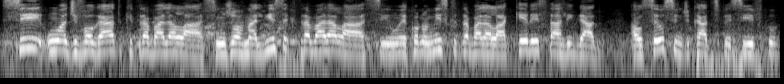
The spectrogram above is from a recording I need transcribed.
Se um advogado que trabalha lá, se um jornalista que trabalha lá, se um economista que trabalha lá queira estar ligado ao seu sindicato específico,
